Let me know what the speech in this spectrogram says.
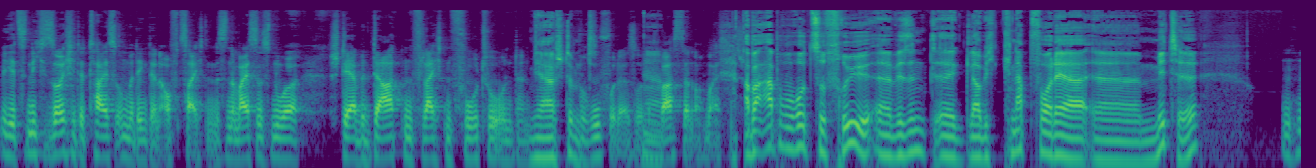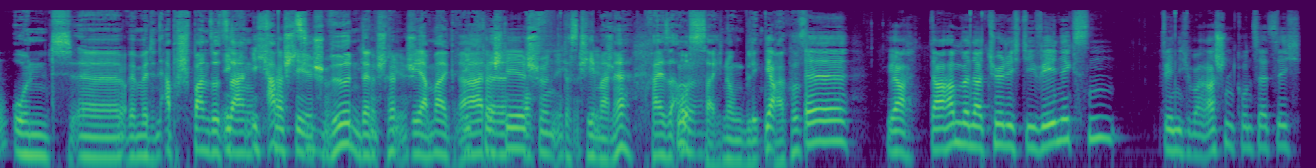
jetzt nicht solche Details unbedingt dann aufzeichnen. Das sind dann meistens nur Sterbedaten, vielleicht ein Foto und dann ja, stimmt. Beruf oder so. Ja. Dann war es dann auch meistens. Schon. Aber apropos zu früh, äh, wir sind, äh, glaube ich, knapp vor der äh, Mitte Mhm. Und äh, ja. wenn wir den Abspann sozusagen ich, ich abziehen schon. würden, dann könnten wir ja mal gerade das Thema schon. ne Preise, Auszeichnungen blicken, ja, Markus. Äh, ja, da haben wir natürlich die wenigsten, wenig überraschend grundsätzlich.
